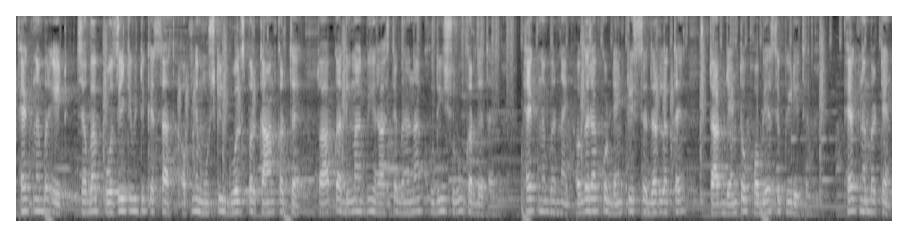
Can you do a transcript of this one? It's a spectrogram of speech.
फैक्ट नंबर एट जब आप पॉजिटिविटी के साथ अपने मुश्किल गोल्स पर काम करते हैं तो आपका दिमाग भी रास्ते बनाना खुद ही शुरू कर देता है। फैक्ट नंबर नाइन अगर आपको डेंटिस्ट से डर लगता है तो आप डेंटोफोबिया से पीड़ित है। फैक्ट नंबर टेन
